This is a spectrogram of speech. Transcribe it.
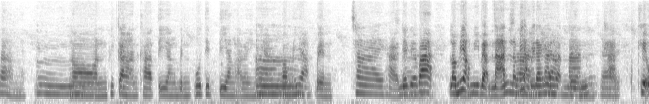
ซ่านไงอืม นอนพิการคาเตียงเป็นผู้ติดเตียงอะไรอย่างเงี้ยอ่า เราไม่อยากเป็น ใช่ค่ะใช่เรียกได้ว่าเราไม่อยากมีแบบนั้น เราไม่อยากเป็นอาการแบบนั้นใช่ ค่ะ KO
